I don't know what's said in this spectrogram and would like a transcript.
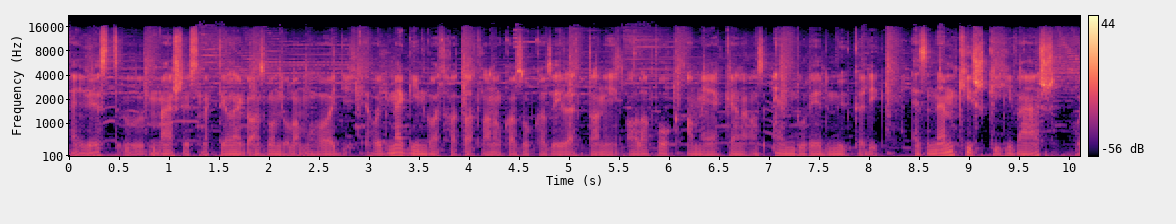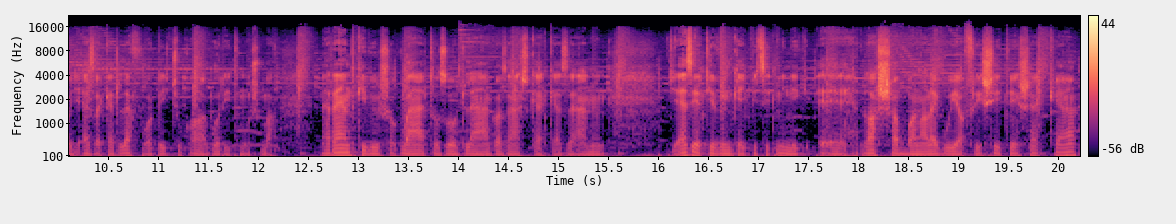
Egyrészt, másrészt meg tényleg azt gondolom, hogy, hogy megingathatatlanok azok az élettani alapok, amelyekkel az enduréd működik. Ez nem kis kihívás, hogy ezeket lefordítsuk algoritmusba, mert rendkívül sok változót, leágazást kell kezelnünk. Úgyhogy ezért jövünk egy picit mindig eh, lassabban a legújabb frissítésekkel,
